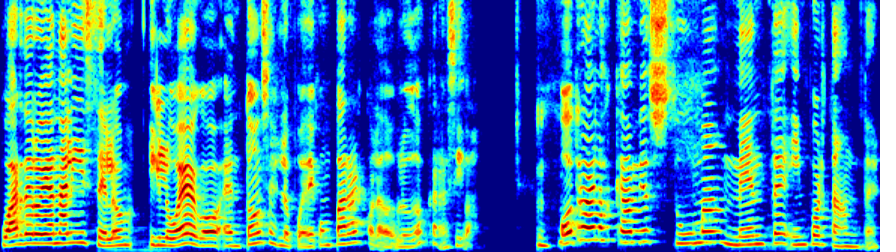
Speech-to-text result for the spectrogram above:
guárdelo y analícelo y luego entonces lo puede comparar con la W2 que reciba. Otro de los cambios sumamente importantes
